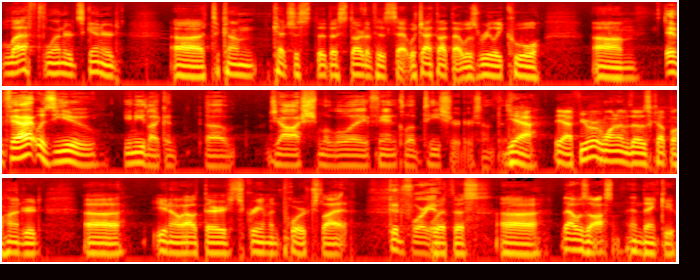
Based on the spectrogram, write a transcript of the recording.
left Lynyrd Skynyrd uh, to come catch this, the, the start of his set, which I thought that was really cool. Um, If that was you, you need like a, a Josh Meloy fan club T-shirt or something. yeah, yeah. If you were one of those couple hundred, uh, you know, out there screaming porch light good for you. with us, uh, that was awesome, and thank you.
